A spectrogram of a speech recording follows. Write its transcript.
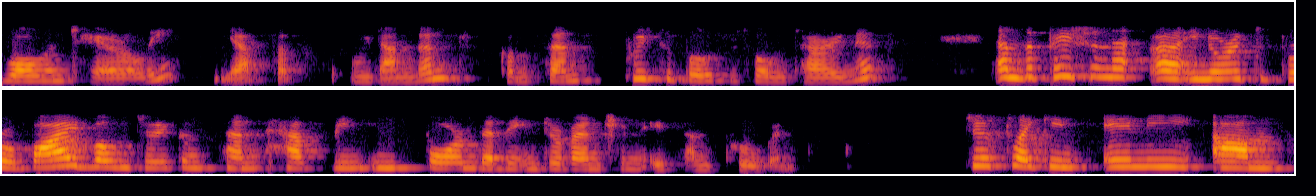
voluntarily. Yes, that's redundant. Consent presupposes voluntariness. And the patient, uh, in order to provide voluntary consent, has been informed that the intervention is unproven just like in any um,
